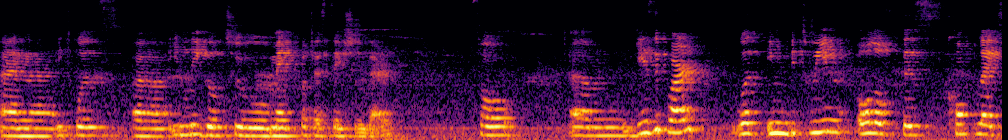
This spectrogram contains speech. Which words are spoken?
and uh, it was uh, illegal to make protestation there. So um, Gezi Park was in between all of this complex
